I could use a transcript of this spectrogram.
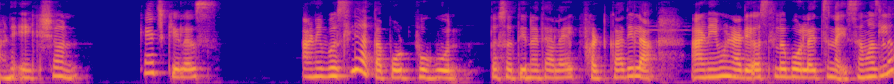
आणि एक क्षण कॅच केलंस. आणि बसली आता पोट फुगून तसं तिनं त्याला एक फटका दिला आणि म्हणाले असलं बोलायचं नाही समजलं?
